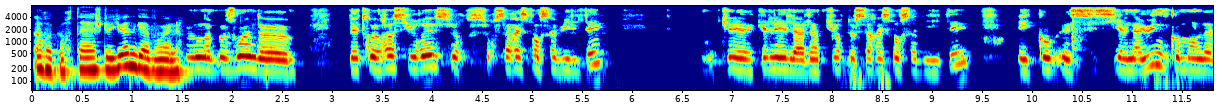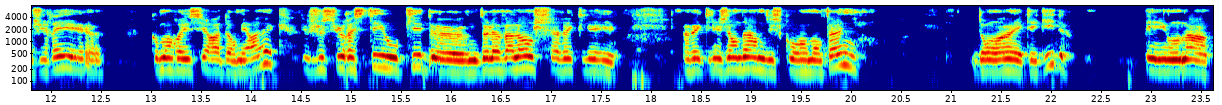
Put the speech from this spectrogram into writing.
Un reportage de Johan Gavoil. On a besoin d'être rassuré sur, sa responsabilité. Quelle est la nature de sa responsabilité et, s'il y en a une, comment la gérer, euh, comment réussir à dormir avec. Je suis resté au pied de, l'avalanche avec les, avec les gendarmes du secours en montagne, dont un était guide. Et on a,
